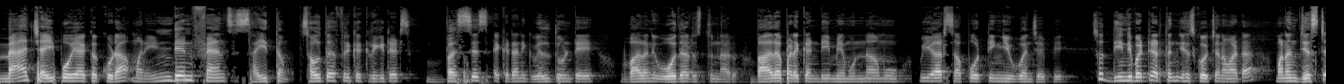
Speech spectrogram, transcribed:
మ్యాచ్ అయిపోయాక కూడా మన ఇండియన్ ఫ్యాన్స్ సైతం సౌత్ ఆఫ్రికా క్రికెటర్స్ బస్సెస్ ఎక్కడానికి వెళ్తుంటే వాళ్ళని ఓదారుస్తున్నారు. బాధపడకండి మేమున్నాము వీఆర్ సపోర్టింగ్ యూ అని చెప్పి. సో దీన్ని బట్టి అర్థం చేసుకోవచ్చు అనమాట మనం జస్ట్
